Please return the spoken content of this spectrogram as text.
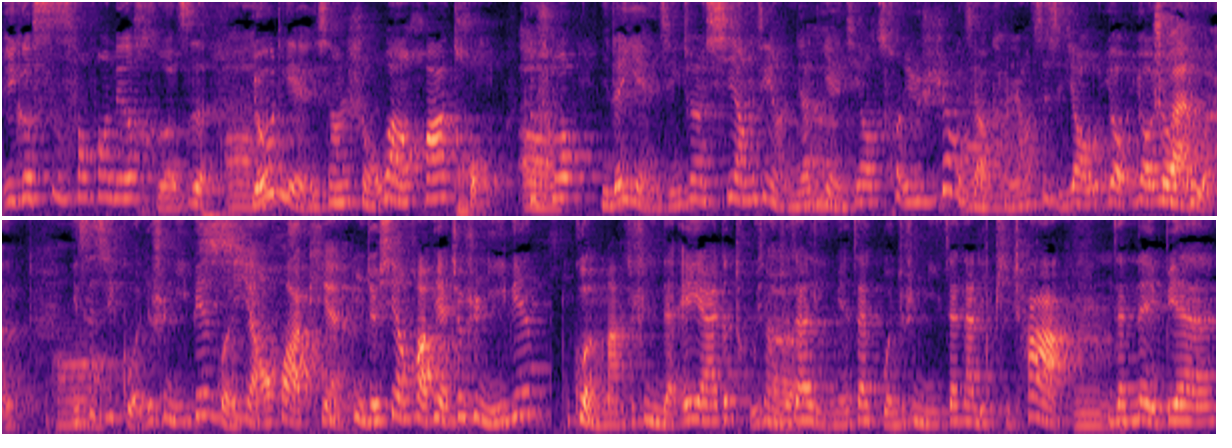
一个四四方方的一个盒子，哦有点像这种万花筒。哦就说你的眼睛就像西洋镜啊，你的嗯眼睛要凑的就是这样子要看，哦然后自己要要要要滚，哦你自己滚，就是你一边滚西洋画片，你，对，西洋画片就是你一边滚嘛，就是你的 AI 的图像就嗯在里面在滚，就是你在那里劈叉，你在那边，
